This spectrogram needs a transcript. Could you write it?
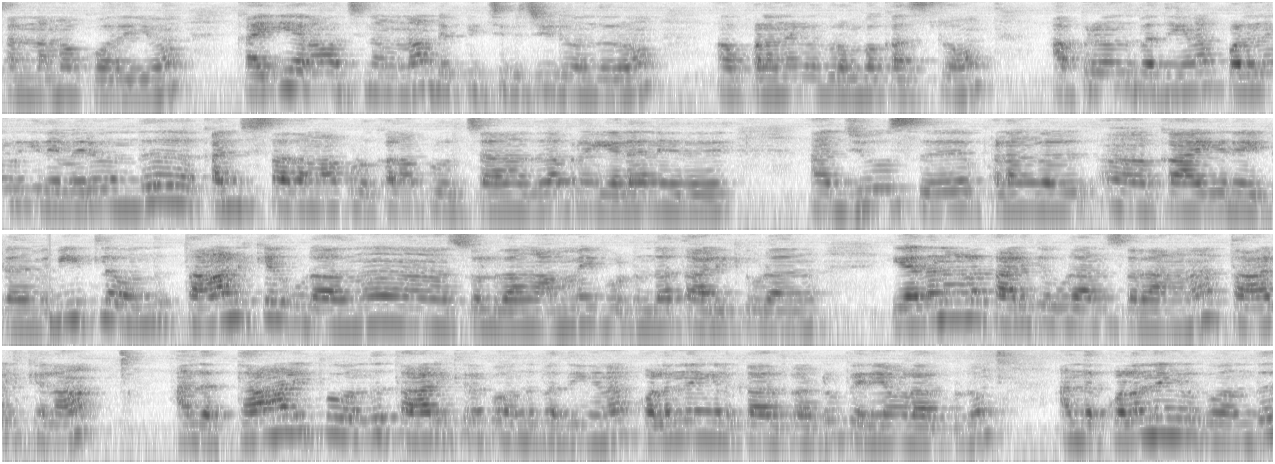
சன்னமாக குறையும். கையெல்லாம் வச்சுனோம்னா அப்படியே பிச்சு பிச்சுக்கிட்டு வந்துடும் குழந்தைங்களுக்கு ரொம்ப கஷ்டம். அப்புறம் வந்து பார்த்தீங்கன்னா குழந்தைங்களுக்கு இதேமாரி வந்து கஞ்சி சாதமாக கொடுக்கலாம். குளிர்ச்சியானது. அப்புறம் இளநீர் ஜூஸு பழங்கள் காய்கறி ஐட்டம் வீட்டில் வந்து தாளிக்க கூடாதுன்னு சொல்லுவாங்க. அம்மை போட்டிருந்தா தாளிக்க கூடாதுன்னு. எதனால் தாளிக்க கூடாதுன்னு சொல்கிறாங்கன்னா தாளிக்கலாம். அந்த தாளிப்பு வந்து தாளிக்கிறப்ப வந்து பார்த்தீங்கன்னா குழந்தைங்களுக்காக இருக்கட்டும் பெரியவங்களா இருக்கட்டும் அந்த குழந்தைங்களுக்கு வந்து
